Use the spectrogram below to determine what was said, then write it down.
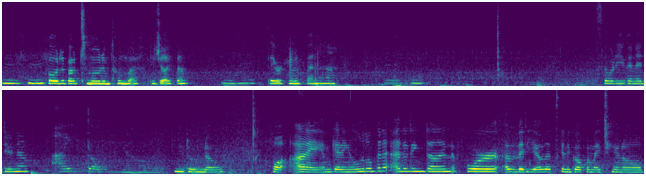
Mm-hmm. But what about Timon and Pumbaa? Did you like them? Mm-hmm. They were kind of fun, huh? Mm-hmm. So what are you gonna do now? I don't know. You don't know. Well, I am getting a little bit of editing done for a video that's gonna go up on my channel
